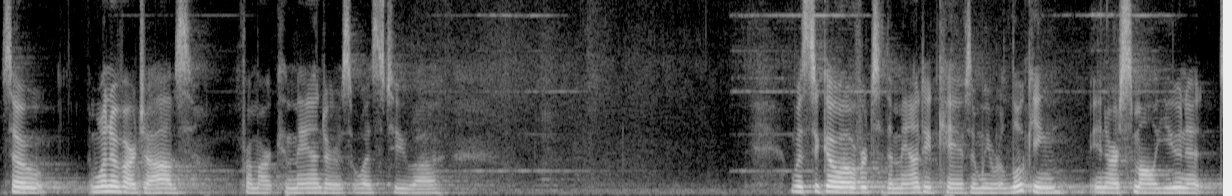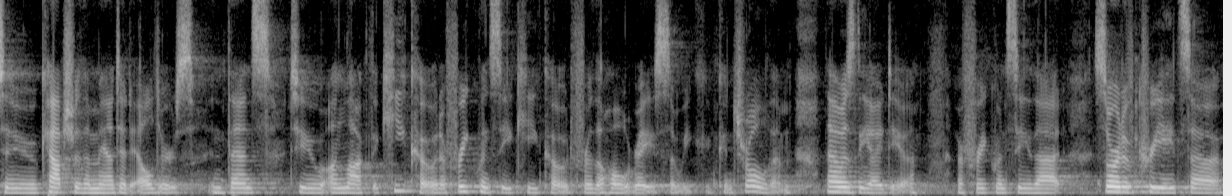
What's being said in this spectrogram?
So one of our jobs from our commanders was to uh, was to go over to the Mantid caves, and we were looking in our small unit to capture the Mantid elders, and thence to unlock the key code, a frequency key code for the whole race, so we could control them. That was the idea, a frequency that sort of creates a,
